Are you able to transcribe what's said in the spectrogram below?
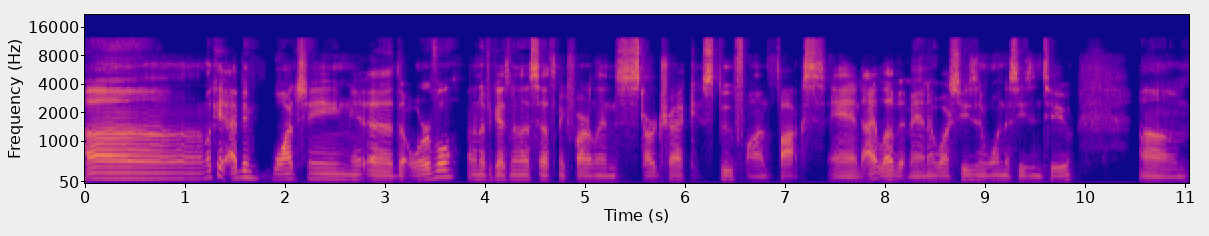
Um, okay, I've been watching uh, The Orville. I don't know if you guys know that Seth MacFarlane's Star Trek spoof on Fox, and I love it, man. I watched season one to season two. Um,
